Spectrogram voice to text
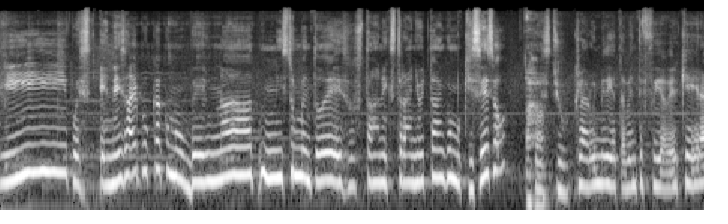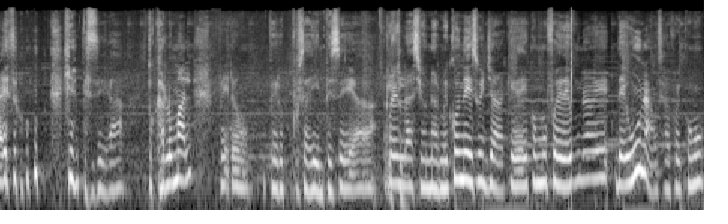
Y pues en esa época como ver un instrumento de esos tan extraño y tan como, ¿qué es eso? Pues yo, claro, inmediatamente fui a ver qué era eso y empecé a tocarlo mal, pero, pero pues ahí empecé a relacionarme con eso y ya quedé como fue de una vez, de una, o sea, fue como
